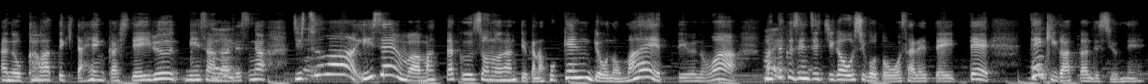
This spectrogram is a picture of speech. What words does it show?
あの変わってきた変化している姉さんなんですが、実は以前は全くそのなんていうかな保険業の前っていうのははい。全く全然違うお仕事をされていて、転機があったんですよね。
